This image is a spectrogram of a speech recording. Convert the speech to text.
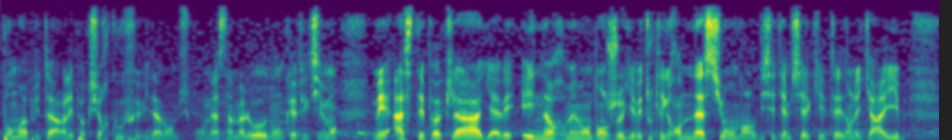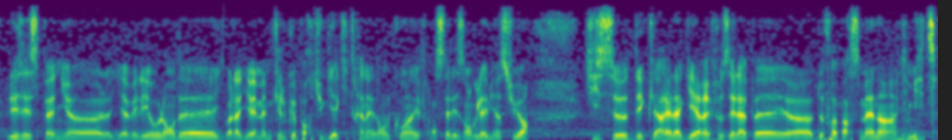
pour moi plus tard, à l'époque Surcouf évidemment, puisqu'on est à Saint-Malo, donc effectivement. Mais à cette époque-là, il y avait énormément d'enjeux. Il y avait toutes les grandes nations dans le XVIIe siècle qui étaient dans les Caraïbes, les Espagnols, il y avait les Hollandais, voilà, il y avait même quelques Portugais qui traînaient dans le coin, les Français, les Anglais bien sûr, qui se déclaraient la guerre et faisaient la paix euh, deux fois par semaine, hein, limite.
